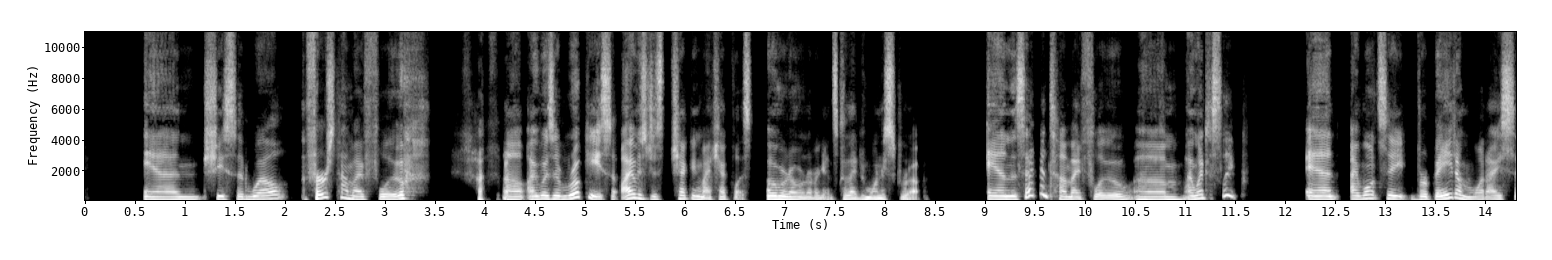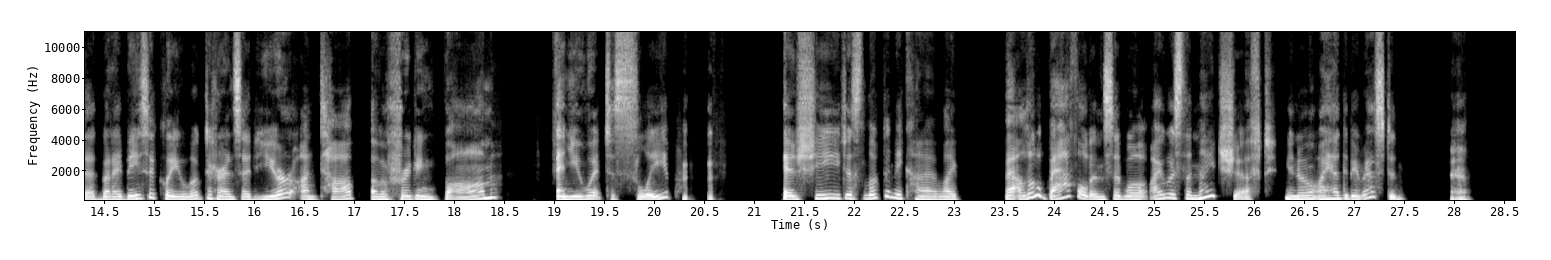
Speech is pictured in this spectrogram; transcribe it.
And she said, Well, the first time I flew, uh, I was a rookie, so I was just checking my checklist over and over and over again because I didn't want to screw up. And the second time I flew, um, I went to sleep. And I won't say verbatim what I said, but I basically looked at her and said, You're on top of a frigging bomb and you went to sleep. and she just looked at me kind of like a little baffled and said, Well, I was the night shift. You know, I had to be rested. Yeah.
